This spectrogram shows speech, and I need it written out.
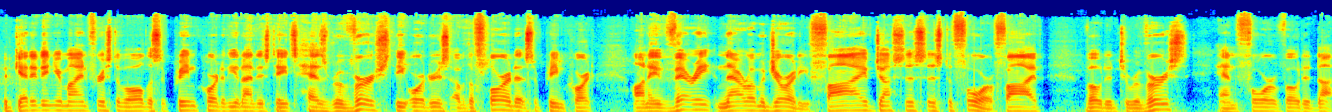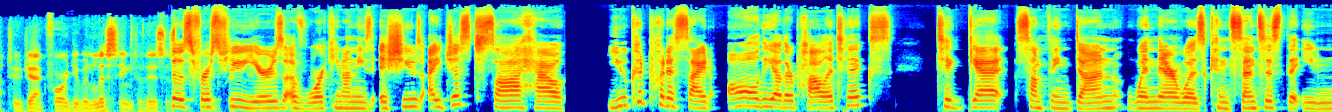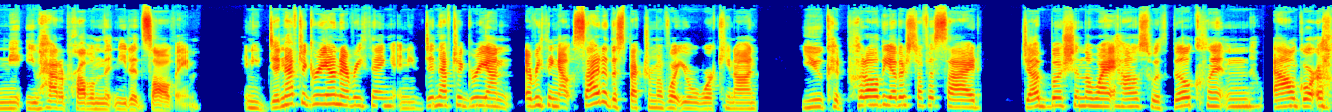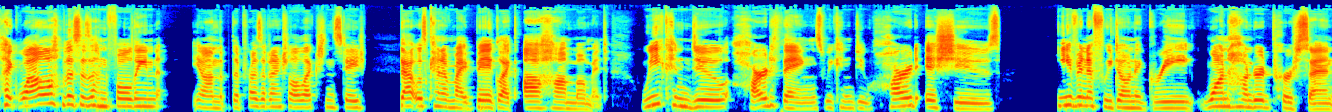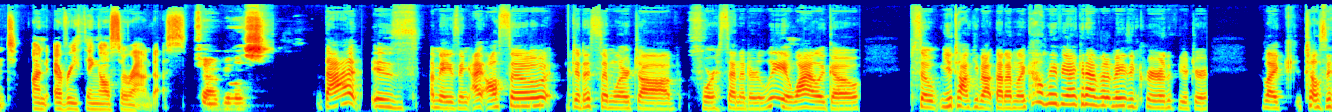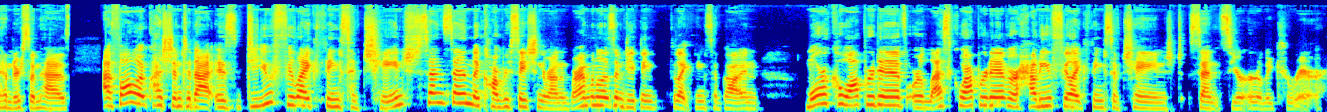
But get it in your mind, first of all, the Supreme Court of the United States has reversed the orders of the Florida Supreme Court on a very narrow majority. Five justices to four. Five voted to reverse and four voted not to. Jack Ford, you've been listening to this. Those first few years of working on these issues, I just saw how you could put aside all the other politics to get something done when there was consensus that you need you had a problem that needed solving. And you didn't have to agree on everything and you didn't have to agree on everything outside of the spectrum of what you were working on. You could put all the other stuff aside. Jeb Bush in the White House with Bill Clinton, Al Gore, like while all this is unfolding, you know, on the, the presidential election stage, that was kind of my big like aha moment. We can do hard things, we can do hard issues, even if we don't agree 100% on everything else around us. Fabulous. That is amazing. I also did a similar job for Senator Lee a while ago. So you talking about that, I'm like, oh, maybe I could have an amazing career in the future, like Chelsea Henderson has. A follow up question to that is Do you feel like things have changed since then? The conversation around environmentalism, do you think feel like things have gotten more cooperative or less cooperative? Or how do you feel like things have changed since your early career?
